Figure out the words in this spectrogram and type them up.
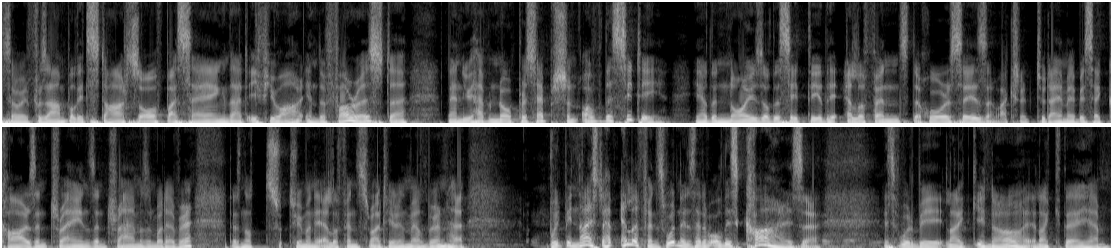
Uh, so, for example, it starts off by saying that if you are in the forest, uh, then you have no perception of the city. You have the noise of the city, the elephants, the horses, actually today maybe say cars and trains and trams and whatever. There's not too many elephants right here in Melbourne. Uh, would be nice to have elephants, wouldn't it, instead of all these cars? Uh, it would be like, you know, like they um,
